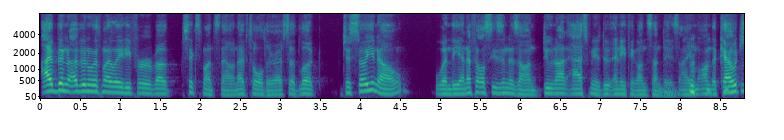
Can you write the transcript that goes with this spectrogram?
I've been I've been with my lady for about six months now, and I've told her I've said, look, just so you know, when the NFL season is on, do not ask me to do anything on Sundays. I am on the couch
